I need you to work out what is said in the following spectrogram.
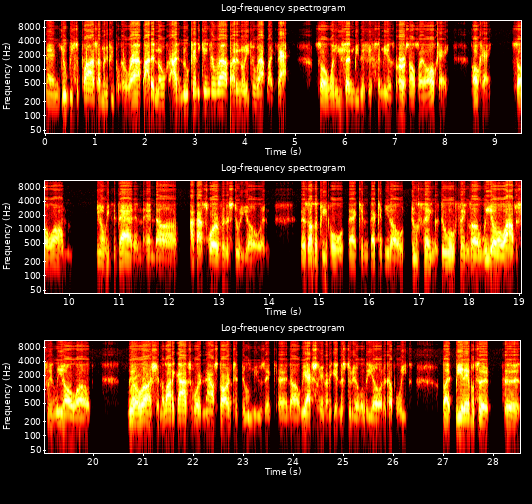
And you'd be surprised how many people can rap. I didn't know. I knew Kenny King could rap. I didn't know he could rap like that. So when he sent me this, he sent me his verse. I was like, okay, okay. So um, you know, we did that, and and uh, I got Swerve in the studio, and there's other people that can that can you know do things, do little things. Uh, Lio, obviously Lio, uh, Lio Rush, and a lot of guys who are now starting to do music. And uh, we actually are going to get in the studio with Lio in a couple weeks. But being able to to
